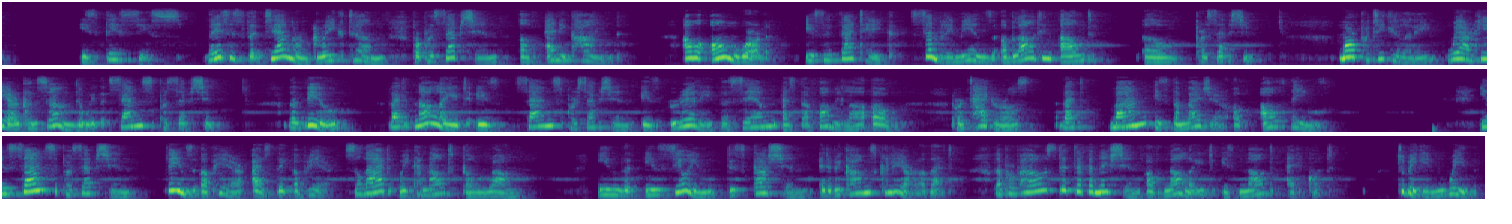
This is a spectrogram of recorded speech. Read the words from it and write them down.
aesthesis. This is the general Greek term for perception of any kind. Our own word anaesthetic simply means a blotting out of perception. More particularly, we are here concerned with sense perception. The view that knowledge is sense perception is really the same as the formula of Protagoras that man is the measure of all things. In sense perception, things appear as they appear, so that we cannot go wrong. In the ensuing discussion, it becomes clear that the proposed definition of knowledge is not adequate. To begin with,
